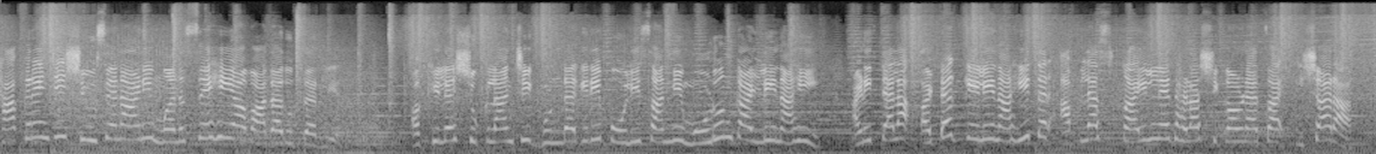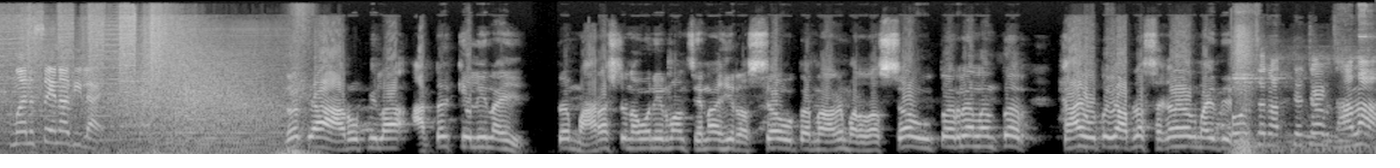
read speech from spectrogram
ठाकरेंची शिवसेना आणि मनसेही या वादात उतरली अखिलेश शुक्लांची गुंडगिरी पोलिसांनी मोडून काढली नाही आणि त्याला अटक केली नाही तर आपल्या स्टाईलने धडा शिकवण्याचा इशारा मनसेनं दिलाय. जर त्या आरोपीला अटक केली नाही तर महाराष्ट्र नवनिर्माण सेना ही रस्त्यावर उतरणार आणि रस्त्यावर उतरल्यानंतर काय होतं हे आपल्या सगळ्यांना माहिती आहे. जर अत्याचार झाला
